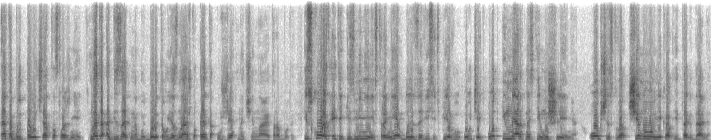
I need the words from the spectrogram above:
это будет получаться сложнее. Но это обязательно будет. Более того, я знаю, что это уже начинает работать. И скорость этих изменений в стране будет зависеть в первую очередь от инертности мышления общества, чиновников и так далее.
